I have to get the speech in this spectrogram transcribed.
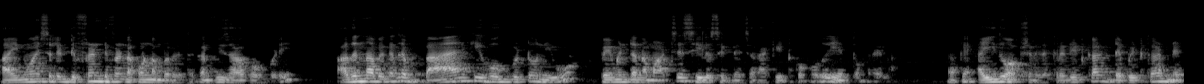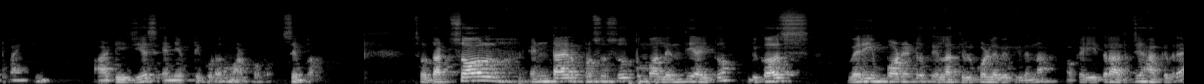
ಆ ಇನ್ವಾಯ್ಸ್ ಅಲ್ಲಿ ಡಿಫ್ರೆಂಟ್ ಡಿಫ್ರೆಂಟ್ ಅಕೌಂಟ್ ನಂಬರ್ ಇರುತ್ತೆ. ಕನ್ಫ್ಯೂಸ್ ಆಗಿ ಹೋಗ್ಬಿಡಿ. ಅದನ್ನ ಬೇಕಂದ್ರೆ ಬ್ಯಾಂಕಿಗೆ ಹೋಗ್ಬಿಟ್ಟು ನೀವು ಪೇಮೆಂಟ್ ಅನ್ನ ಮಾಡಿಸಿ ಸೀಲು ಸಿಗ್ನೇಚರ್ ಹಾಕಿ ಇಟ್ಕೋಬಹುದು ಏನು ತೊಂದರೆ ಇಲ್ಲ. ಓಕೆ ಐದು ಆಪ್ಷನ್ ಇದೆ. Credit card debit card net banking R T G S N F T ಕೂಡ ಮಾಡ್ಬೋದು. Simple so that's all entire process ತುಂಬ ಲೆಂತಿ ಆಯಿತು. ಬಿಕಾಸ್ ವೆರಿ ಇಂಪಾರ್ಟೆಂಟು ಎಲ್ಲ ತಿಳ್ಕೊಳ್ಳೇಬೇಕು ಇದನ್ನು. ಓಕೆ ಈ ಥರ ಅರ್ಜಿ ಹಾಕಿದ್ರೆ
